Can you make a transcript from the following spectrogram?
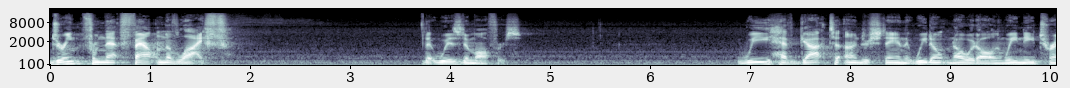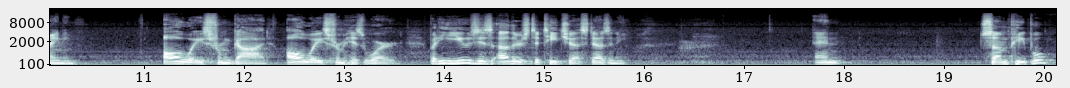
drink from that fountain of life that wisdom offers. We have got to understand that we don't know it all and we need training. Always from God, always from His Word. But He uses others to teach us, doesn't He? and some people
